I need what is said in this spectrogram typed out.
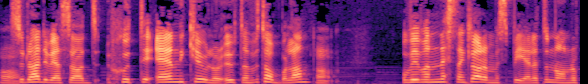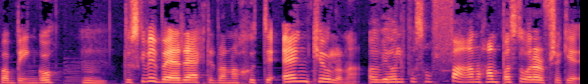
Ja. Så då hade vi alltså 71 kulor utanför tombolan. Ja. Och vi var nästan klara med spelet och någon ropade bingo. Mm. Då ska vi börja räkna bland de 71 kulorna. Och vi håller på som fan och Hampa står där och försöker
